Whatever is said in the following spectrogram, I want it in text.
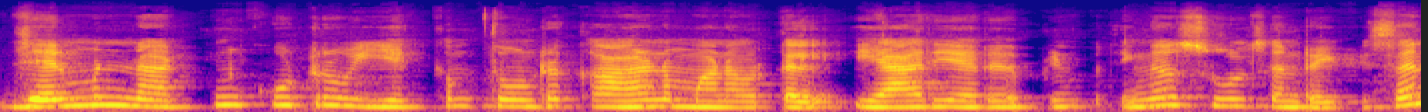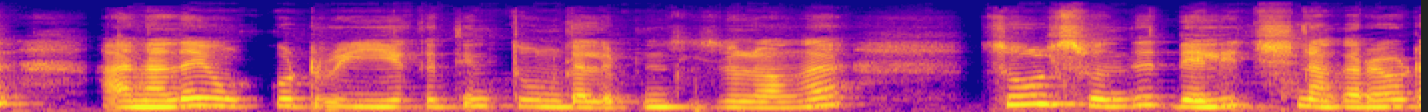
ஜெர்மன் நாட்டின் கூட்டுறவு இயக்கம் தோன்ற காரணமானவர்கள் யார் யார் அப்படின்னு பார்த்தீங்கன்னா சூல்ஸ் அண்ட் ரைஃபிசன். அதனால இவங்க கூட்டுறவு இயக்கத்தின் தூண்கள் அப்படின்னு சொல்லி சொல்லுவாங்க. சூல்ஸ் வந்து டெலிச் நகரோட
